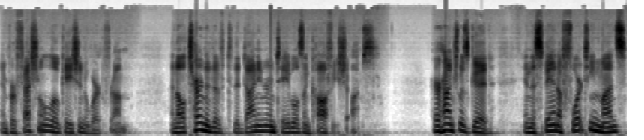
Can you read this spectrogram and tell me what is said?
and professional location to work from an alternative to the dining room tables and coffee shops. Her hunch was good. In the span of 14 months,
